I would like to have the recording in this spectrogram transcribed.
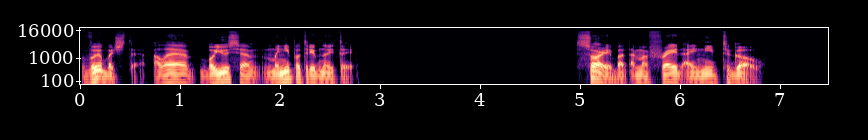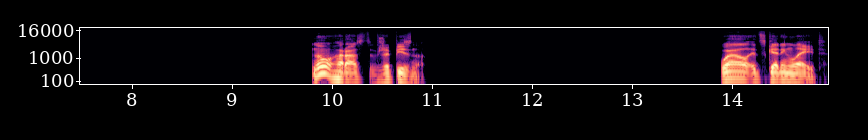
Вибачте, але боюся, мені потрібно йти. Sorry, but I'm afraid I need to go. Ну, гаразд, вже пізно. Well, it's getting late.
